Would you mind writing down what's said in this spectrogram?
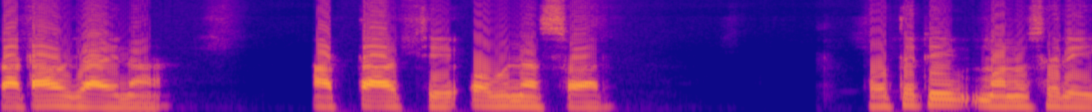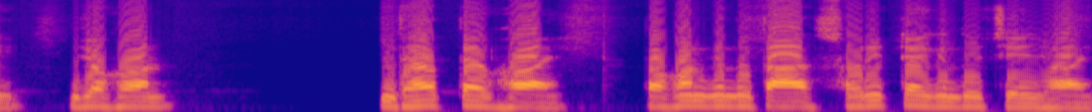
কাটাও যায় না। আত্মা হচ্ছে অবিনশ্বর। প্রতিটি মানুষেরই যখন দেহত্যাগ হয়, তখন কিন্তু তার শরীরটাই কিন্তু চেঞ্জ হয়।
